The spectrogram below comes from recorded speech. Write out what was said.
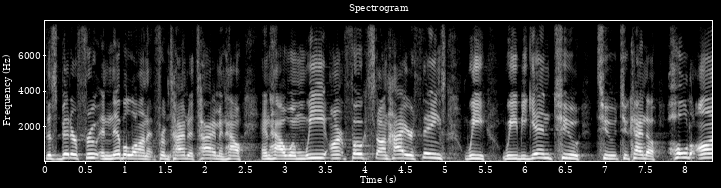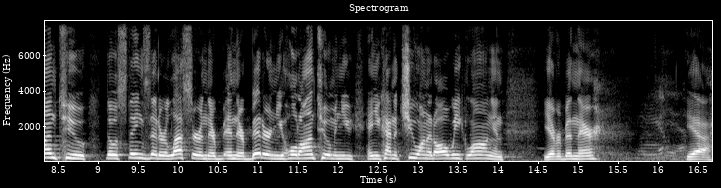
this bitter fruit and nibble on it from time to time and how and how when we aren't focused on higher things we we begin to to to kind of hold on to those things that are lesser and they're and they're bitter and you hold on to them and you and you kind of chew on it all week long. And you ever been there? Yeah.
